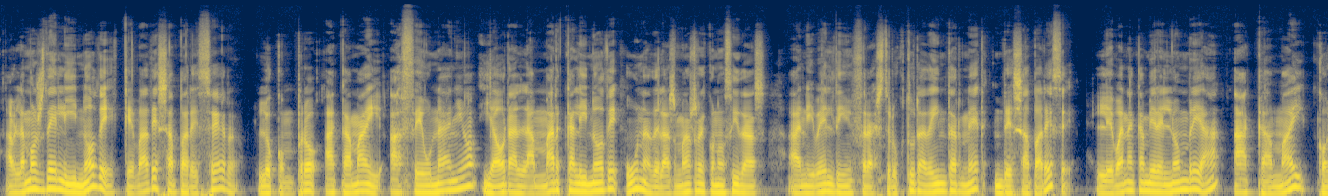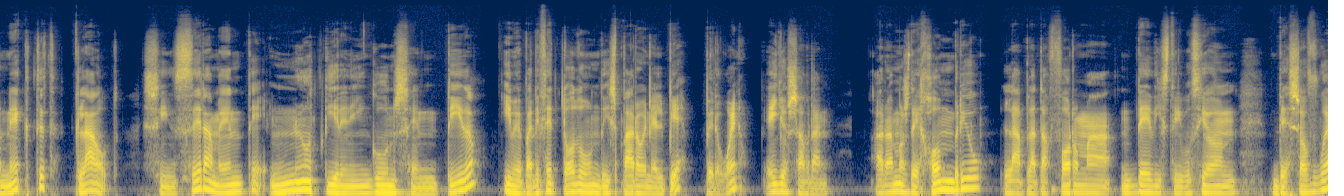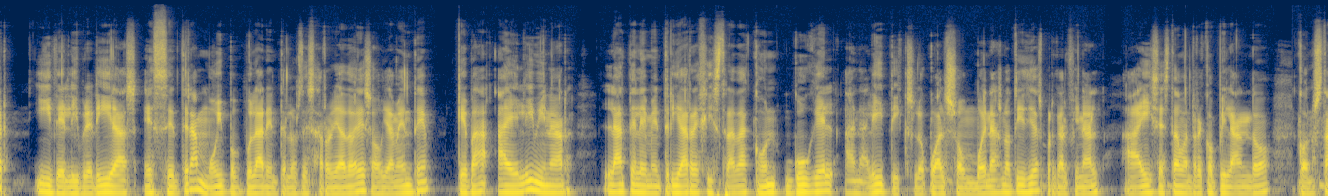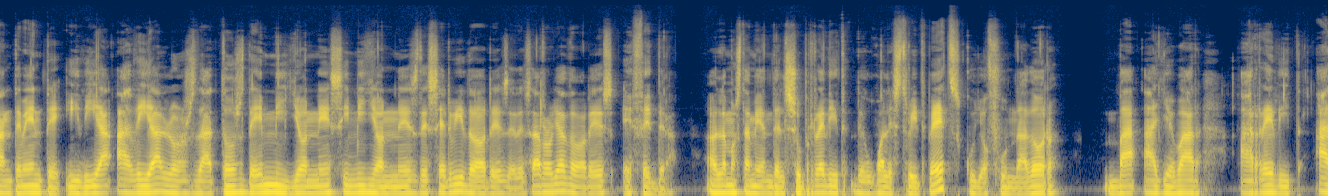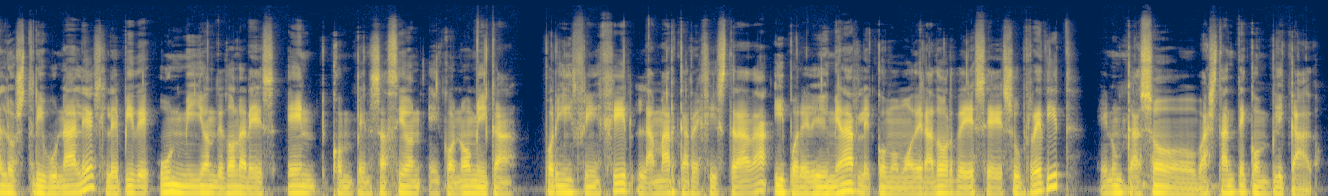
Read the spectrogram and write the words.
Hablamos del Linode, que va a desaparecer. Lo compró Akamai hace un año y ahora la marca Linode, una de las más reconocidas a nivel de infraestructura de Internet, desaparece. Le van a cambiar el nombre a Akamai Connected Cloud. Sinceramente, no tiene ningún sentido y me parece todo un disparo en el pie. Pero bueno, ellos sabrán. Hablamos de Homebrew, la plataforma de distribución de software y de librerías, etcétera, muy popular entre los desarrolladores, obviamente, que va a eliminar la telemetría registrada con Google Analytics, lo cual son buenas noticias porque al final ahí se estaban recopilando constantemente y día a día los datos de millones y millones de servidores, de desarrolladores, etc. Hablamos también del subreddit de Wall Street Bets, cuyo fundador va a llevar a Reddit a los tribunales, le pide un millón de dólares en compensación económica por infringir la marca registrada y por eliminarle como moderador de ese subreddit en un caso bastante complicado.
